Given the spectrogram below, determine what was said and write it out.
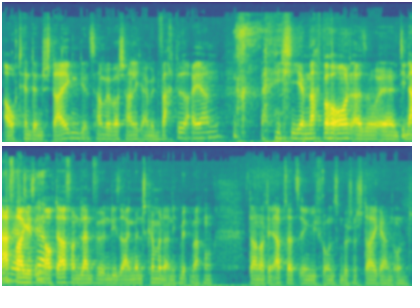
Auch Tendenz steigend. Jetzt haben wir wahrscheinlich einen mit Wachteleiern hier im Nachbarort. Also äh, die Nachfrage ist eben ja. auch da von Landwirten, die sagen, Mensch, können wir da nicht mitmachen, da noch den Absatz irgendwie für uns ein bisschen steigern. Und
